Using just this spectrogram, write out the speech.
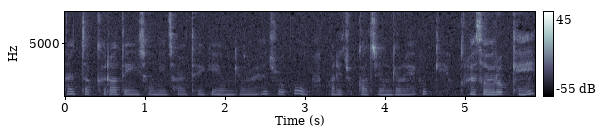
살짝 그라데이션이 잘 되게 연결을 해주고 아래쪽까지 연결을 해볼게요. 그래서 이렇게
